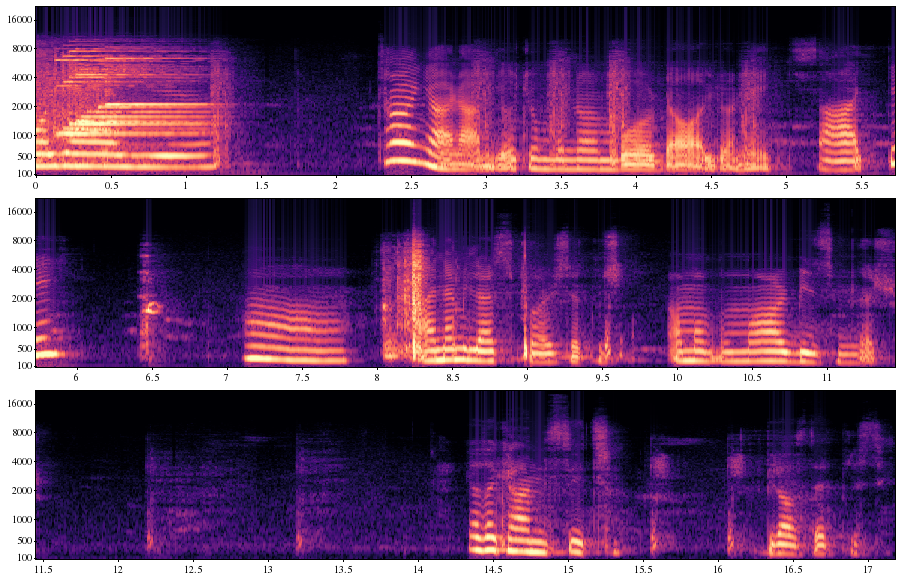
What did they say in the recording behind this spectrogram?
Alay. Sen biliyorsun bunun burada olduğunu iki saattir? Ha, annem ilaç sipariş etmiş ama bunlar bizimdir. Ya da kendisi için. Biraz depresifti.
